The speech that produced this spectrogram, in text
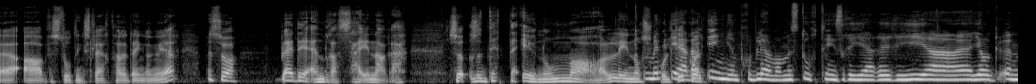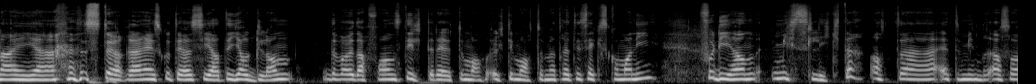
uh, av stortingsflertallet den gangen å gjøre. Men så ble det endra seinere. Så, så, dette er jo normalen i norsk politikk. Men er det ingen problemer med stortingsregjereri? Uh, nei, uh, Støre, jeg skulle til å si at Jagland det var jo derfor han stilte det ultimatumet 36,9. Fordi han mislikte at, eh, mindre, altså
